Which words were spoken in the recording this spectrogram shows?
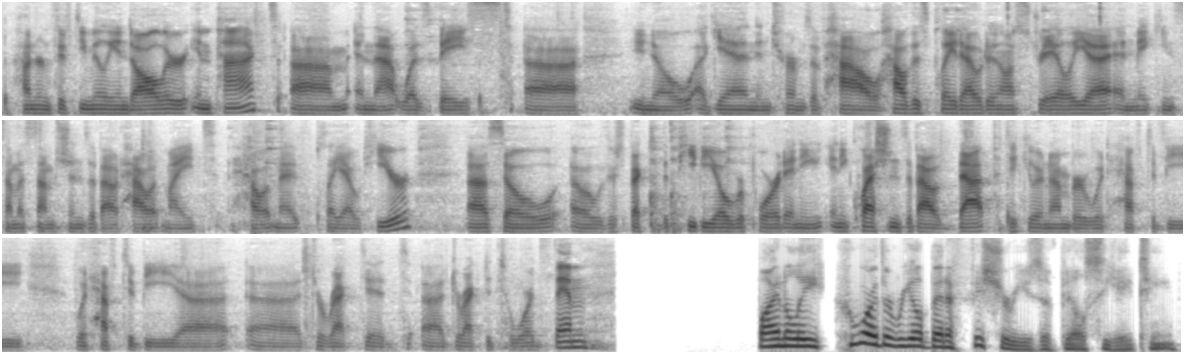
150 million dollar impact, um, and that was based. Uh, you know, again, in terms of how, how this played out in Australia and making some assumptions about how it might how it might play out here. Uh, so, uh, with respect to the PBO report, any any questions about that particular number would have to be would have to be uh, uh directed uh, directed towards them. Finally, who are the real beneficiaries of Bill C 18?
